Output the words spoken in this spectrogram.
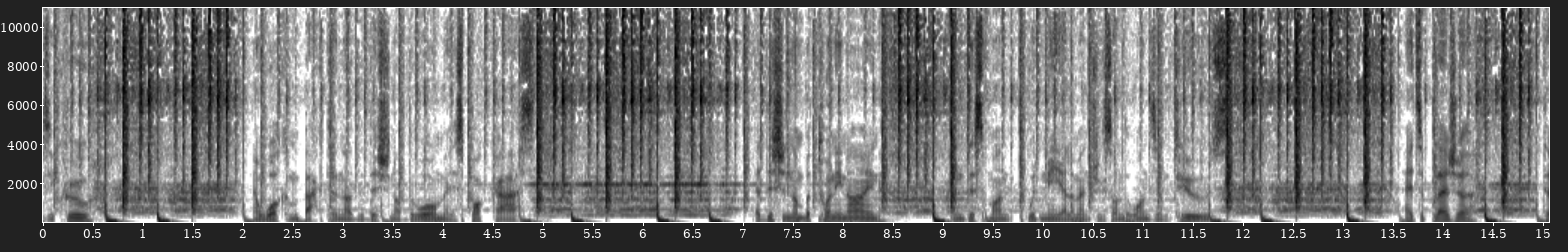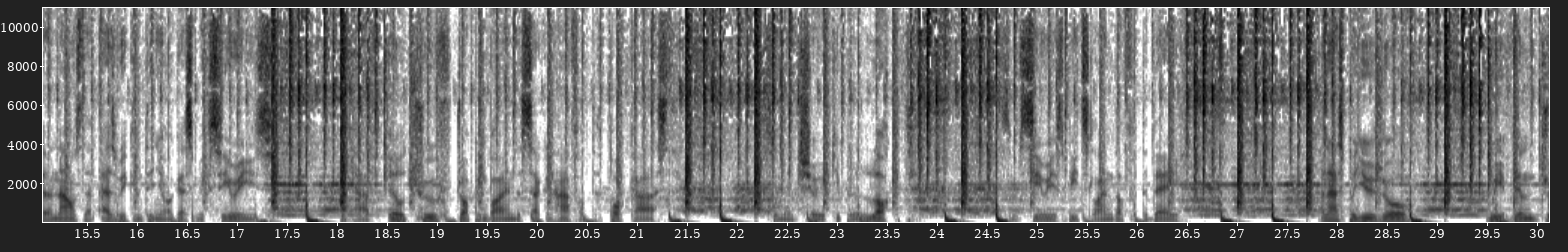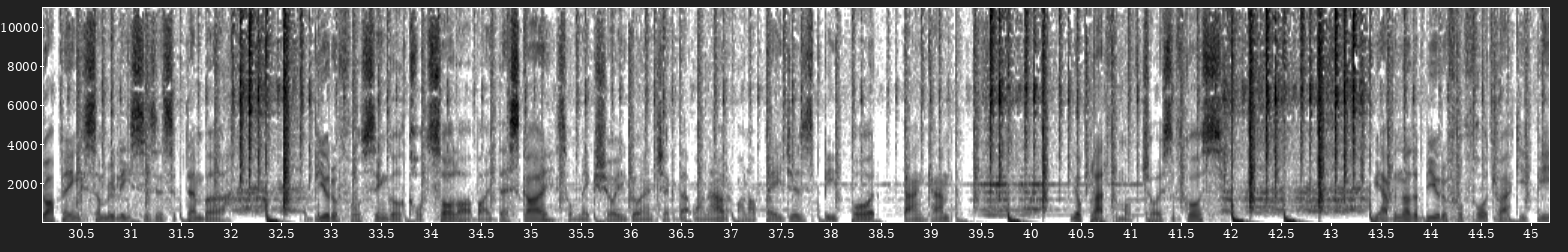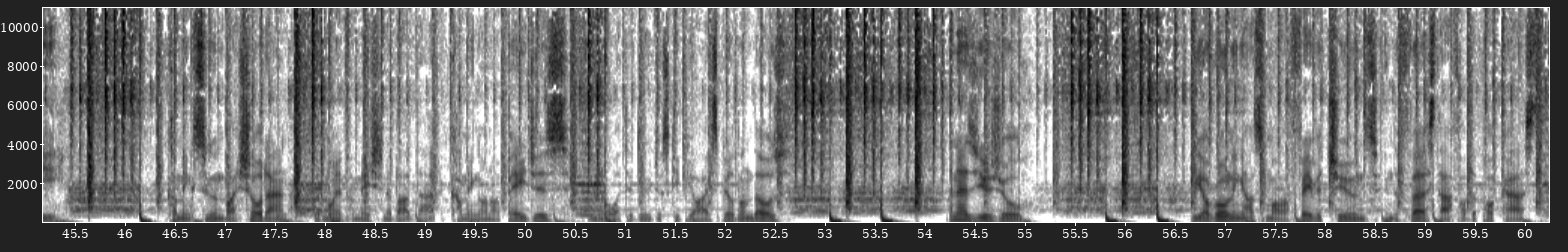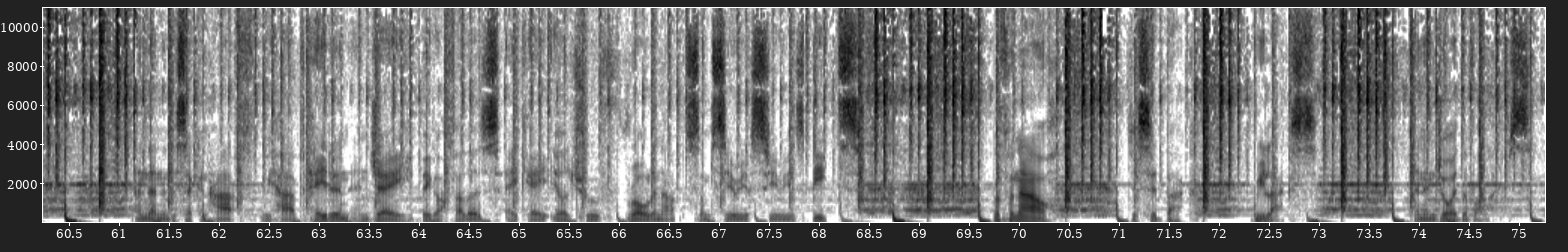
Easy Crew, and welcome back to another edition of the Warmest podcast. Edition number 29, and this month with me, Elementaries on the ones and twos. It's a pleasure to announce that as we continue our guest mix series, we have Ill Truth dropping by in the second half of the podcast. So make sure you keep it locked. Some serious beats lined up for today. And as per usual, we've been dropping some releases in September. A beautiful single called Solar by Deskai, so make sure you go and check that one out on our pages Beatport, Bandcamp, your platform of choice, of course. We have another beautiful four track EP coming soon by Shodan, but more information about that coming on our pages. You know what to do, just keep your eyes peeled on those. And as usual, we are rolling out some of our favorite tunes in the first half of the podcast. And then in the second half, we have Hayden and Jay, big up fellas, aka Ill Truth, rolling out some serious, serious beats. But for now, just sit back, relax, and enjoy the vibes.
